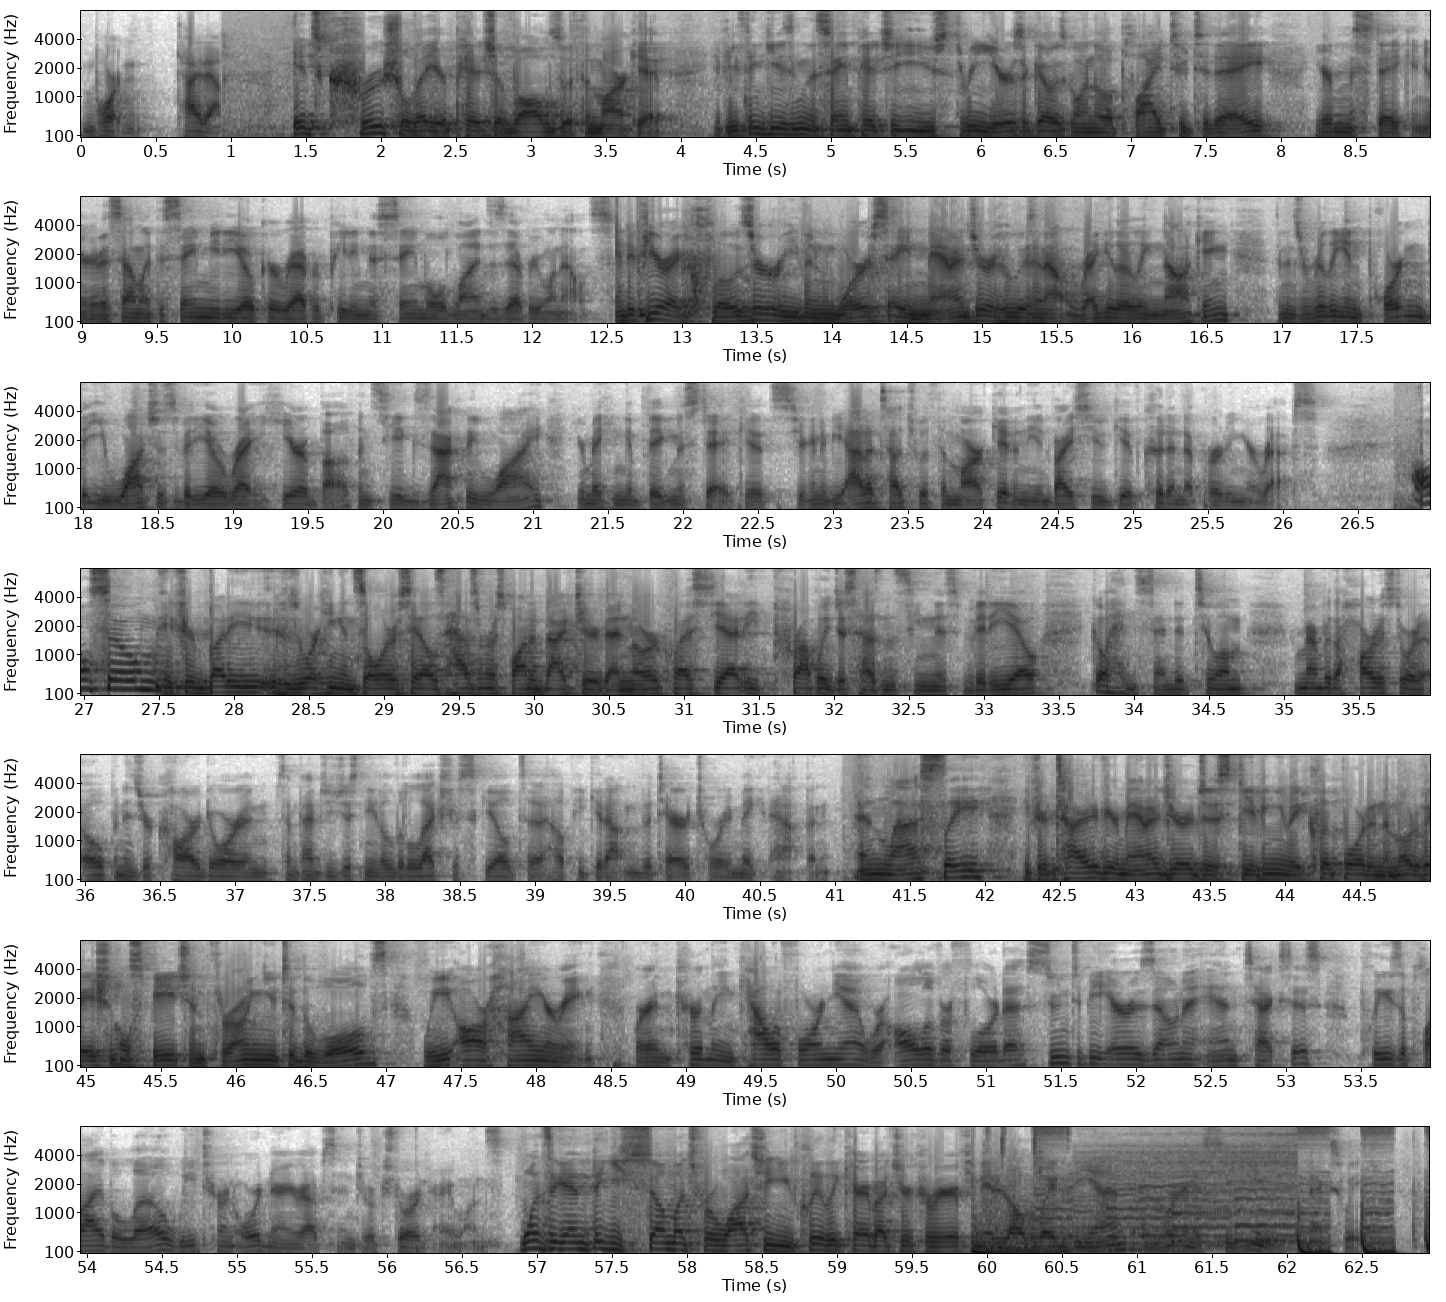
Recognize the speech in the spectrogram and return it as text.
important, tie down. It's crucial that your pitch evolves with the market. If you think using the same pitch that you used three years ago is going to apply to today, you're mistaken. You're going to sound like the same mediocre rep repeating the same old lines as everyone else. And if you're a closer or even worse, a manager who isn't out regularly knocking, then it's really important that you watch this video right here above and see exactly why you're making a big mistake. It's you're going to be out of touch with the market and the advice you give could end up hurting your reps. Also, if your buddy who's working in solar sales hasn't responded back to your Venmo request yet, he probably just hasn't seen this video, go ahead and send it to him. Remember, the hardest door to open is your car door, and sometimes you just need a little extra skill to help you get out into the territory and make it happen. And lastly, if you're tired of your manager just giving you a clipboard and a motivational speech and throwing you to the wolves, we are hiring. We're in, currently in California, we're all over Florida, soon to be Arizona and Texas. Please apply below. We turn ordinary reps into extraordinary ones. Once again, thank you so much for watching. You clearly care about your career if you made it all the way to the end, and we're gonna see you next week.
